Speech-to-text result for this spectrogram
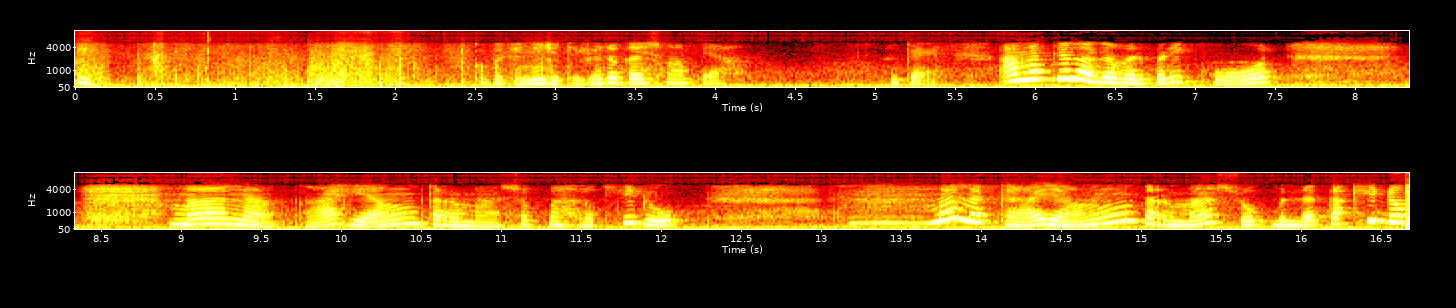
Ih. Kok begini jatuh-jatuh guys? Maaf ya. Oke. okay. Amatilah gambar berikut. Manakah yang termasuk makhluk hidup? Manakah yang termasuk benda tak hidup?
